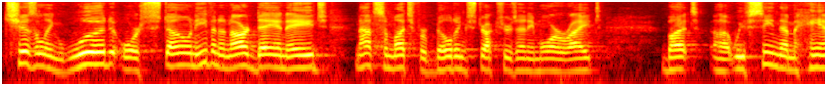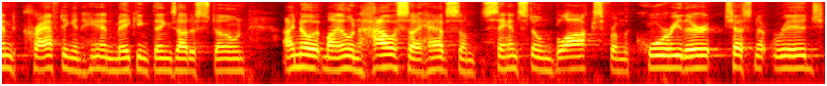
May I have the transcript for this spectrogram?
chiseling wood or stone, even in our day and age, not so much for building structures anymore, right? But uh, we've seen them hand crafting and hand making things out of stone. I know at my own house I have some sandstone blocks from the quarry there at Chestnut Ridge,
